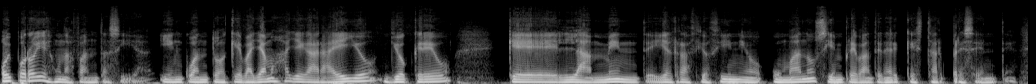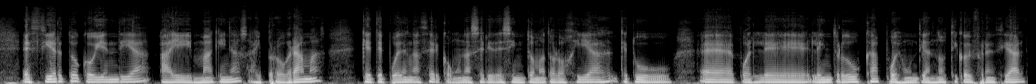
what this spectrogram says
hoy por hoy es una fantasía y en cuanto a que vayamos a llegar a ello, yo creo que la mente y el raciocinio humano siempre van a tener que estar presentes. Es cierto que hoy en día hay máquinas, hay programas que te pueden hacer con una serie de sintomatologías que tú eh, pues le, introduzcas pues un diagnóstico diferencial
